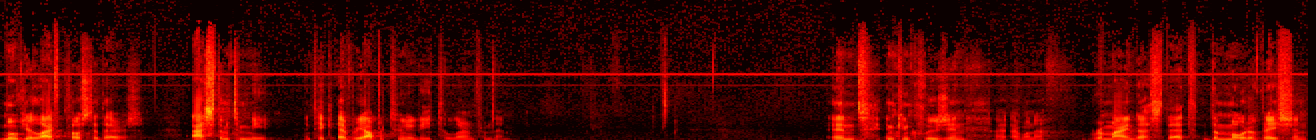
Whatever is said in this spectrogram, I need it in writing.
Move your life close to theirs. Ask them to meet and take every opportunity to learn from them. And in conclusion, I, I want to remind us that the motivation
